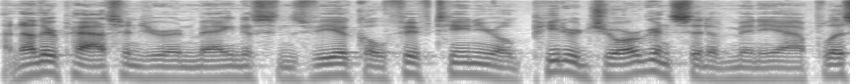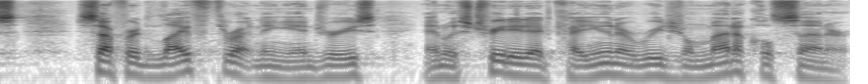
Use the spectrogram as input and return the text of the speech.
Another passenger in Magnuson's vehicle, 15-year-old Peter Jorgensen of Minneapolis, suffered life-threatening injuries and was treated at Cuyuna Regional Medical Center.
